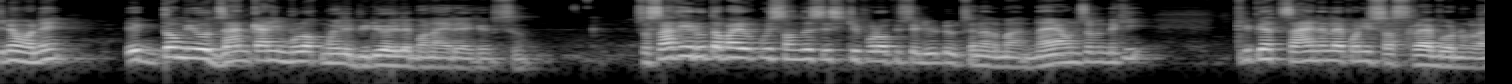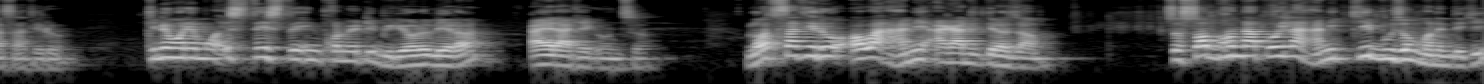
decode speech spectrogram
किनभने एकदम यो जानकारीमूलक मैले भिडियो अहिले बनाइरहेको छु। सो साथीहरू तपाईँहरू कोही सन्देश सिक्सटी फोर अफिसियल युट्युब च्यानलमा नयाँ हुन्छ भनेदेखि कृपया च्यानललाई पनि सब्सक्राइब गर्नु होला साथीहरू। किनभने म यस्तै यस्तै इन्फर्मेटिभ भिडियोहरू लिएर आइराखेको हुन्छु। ल साथीहरू अब हामी अगाडितिर जाउँ सो सबभन्दा पहिला हामी के बुझौँ भनेदेखि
